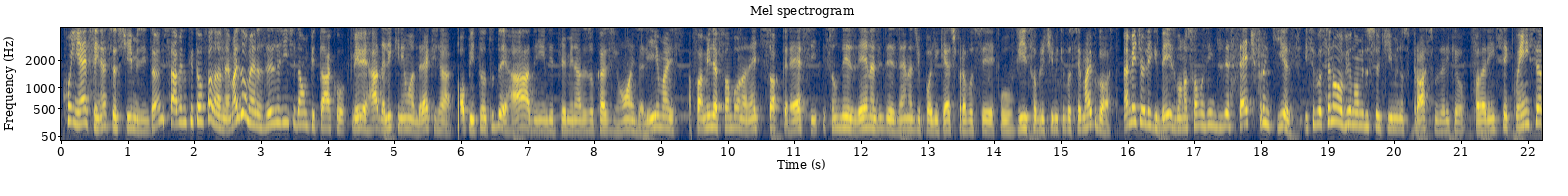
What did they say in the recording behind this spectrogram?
conhecem, né, seus times, então eles sabem do que estão falando, né? Mais ou menos, às vezes a gente dá um pitaco meio errado ali, que nem o André, que já palpitou tudo errado em determinadas ocasiões ali, mas a família Fambonanet só cresce e são dezenas e dezenas de podcasts para você ouvir sobre o time que você mais gosta. Na Major League Baseball, nós somos em 17 franquias. E se você não ouviu o nome do seu time nos próximos ali que eu falarei em sequência,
